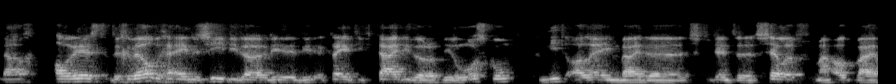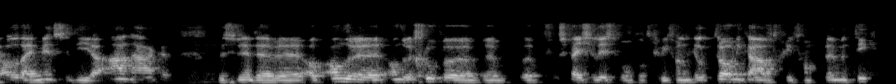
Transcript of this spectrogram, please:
nou, allereerst de geweldige energie, die, de, die, die creativiteit die er, die er loskomt. Niet alleen bij de studenten zelf, maar ook bij allerlei mensen die aanhaken. De studenten hebben ook andere, andere groepen specialisten, bijvoorbeeld op het gebied van elektronica of het gebied van pneumatiek.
